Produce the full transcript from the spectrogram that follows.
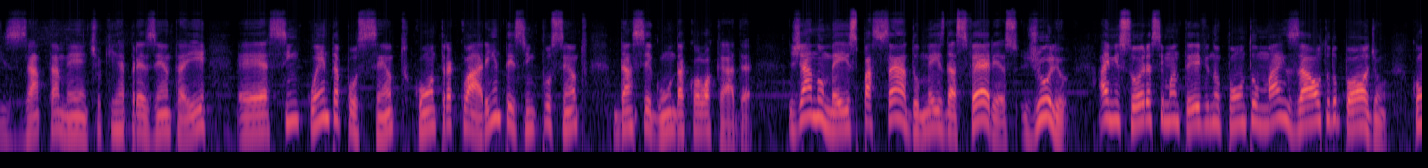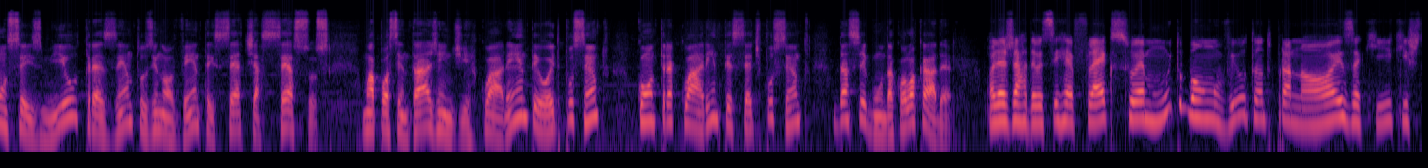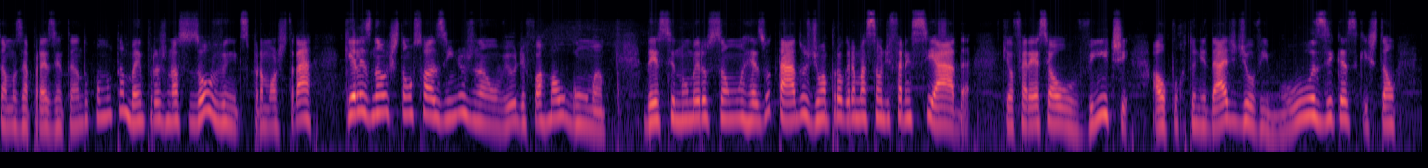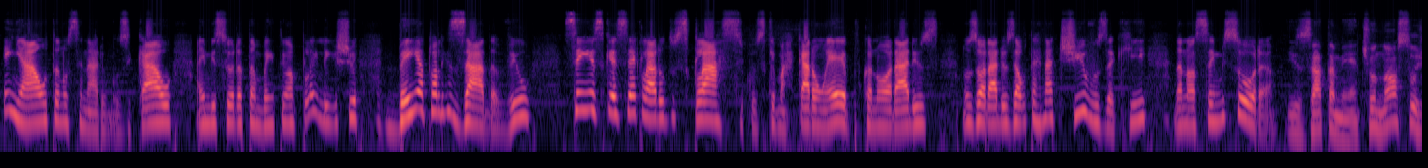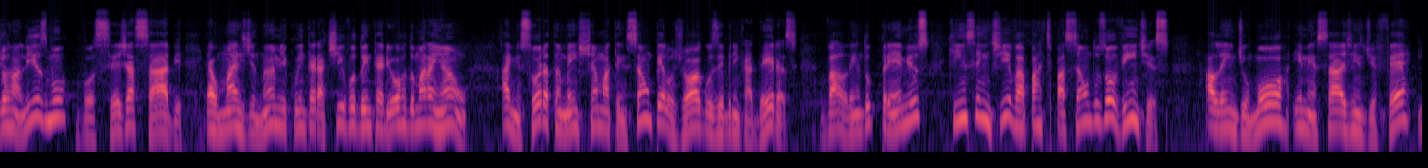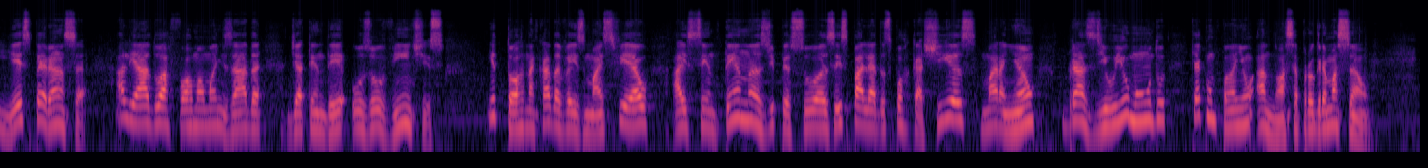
Exatamente, o que representa aí é 50% contra 45% da segunda colocada. Já no mês passado, mês das férias, julho, a emissora se manteve no ponto mais alto do pódio, com 6.397 acessos, uma porcentagem de 48% contra 47% da segunda colocada. Olha, Jardel, esse reflexo é muito bom, viu? Tanto para nós aqui que estamos apresentando, como também para os nossos ouvintes, para mostrar que eles não estão sozinhos, não, viu? De forma alguma. Desse número são resultados de uma programação diferenciada, que oferece ao ouvinte a oportunidade de ouvir músicas que estão em alta no cenário musical. A emissora também tem uma playlist bem atualizada, viu? Sem esquecer, claro, dos clássicos que marcaram época no horários, nos horários alternativos aqui da nossa emissora. Exatamente. O nosso jornalismo, você já sabe, é o mais dinâmico e interativo do interior do Maranhão. A emissora também chama atenção pelos jogos e brincadeiras, valendo prêmios que incentiva a participação dos ouvintes, além de humor e mensagens de fé e esperança, aliado à forma humanizada de atender os ouvintes e torna cada vez mais fiel as centenas de pessoas espalhadas por Caxias, Maranhão, Brasil e o mundo que acompanham a nossa programação.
